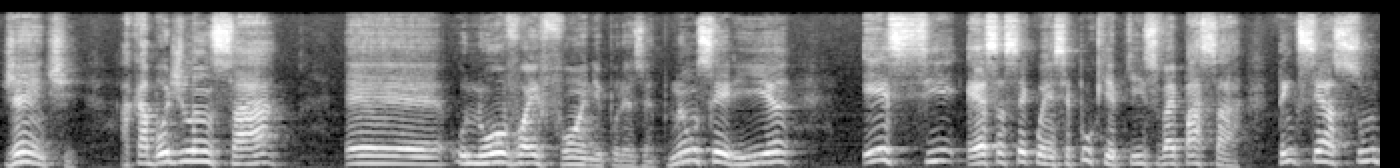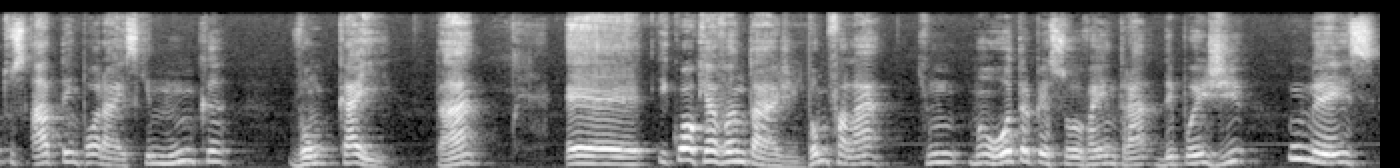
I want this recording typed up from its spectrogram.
Gente, acabou de lançar é, o novo iPhone, por exemplo. Não seria esse essa sequência. Por quê? Porque isso vai passar. Tem que ser assuntos atemporais que nunca vão cair, tá? É, e qual que é a vantagem? Vamos falar que um, uma outra pessoa vai entrar depois de um mês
